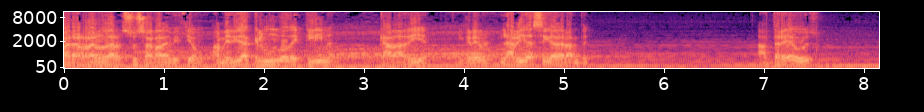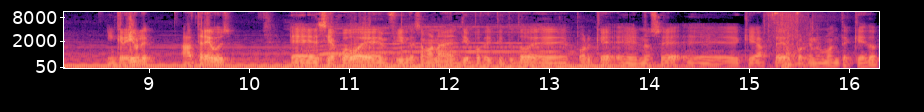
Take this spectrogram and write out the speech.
para reanudar su sagrada misión. A medida que el mundo declina, cada día, Increíble. La vida sigue adelante. Atreus. Increíble. Atreus. Eh, si el juego en fin de semana, en tiempos de instituto, es porque eh, no sé eh, qué hacer, porque normalmente quedo.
